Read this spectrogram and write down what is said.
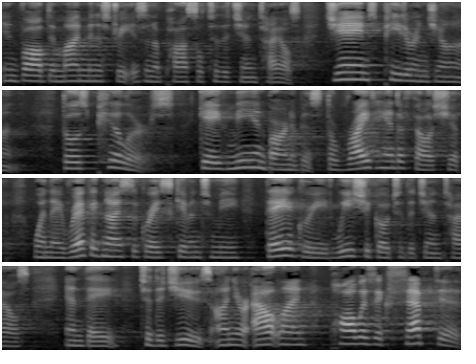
involved in my ministry as an apostle to the Gentiles. James, Peter, and John, those pillars, gave me and Barnabas the right hand of fellowship. When they recognized the grace given to me, they agreed we should go to the Gentiles and they to the Jews. On your outline, Paul was accepted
